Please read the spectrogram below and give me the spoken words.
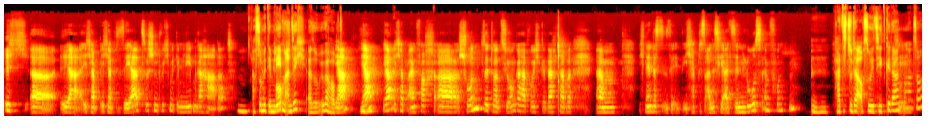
ich äh, ja, ich habe ich hab sehr zwischendurch mit dem Leben gehadert. Hm. Ach so, mit dem Leben Oft. an sich, also überhaupt? Ja, mhm. ja, ja. Ich habe einfach äh, schon Situationen gehabt, wo ich gedacht habe, ähm, ich nenne das, ich habe das alles hier als sinnlos empfunden. Mhm. Hattest du da auch Suizidgedanken und so?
